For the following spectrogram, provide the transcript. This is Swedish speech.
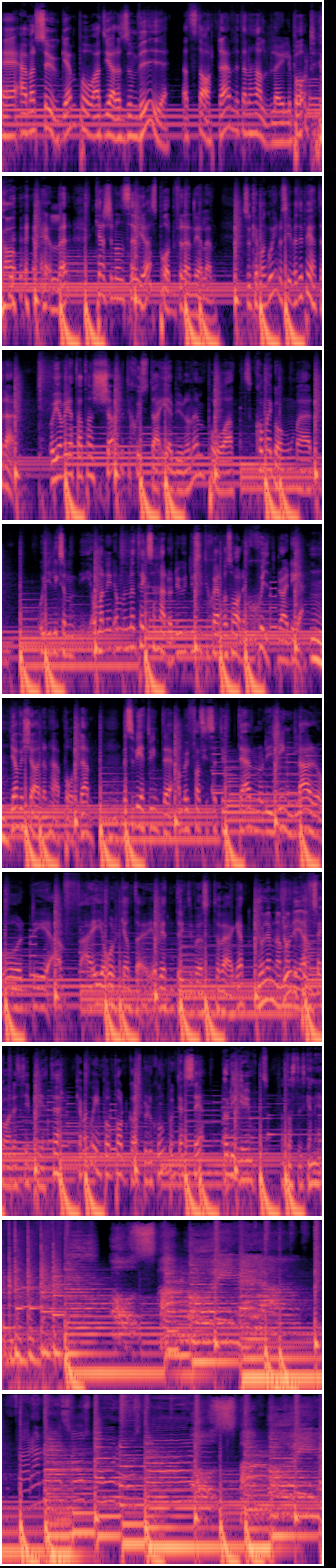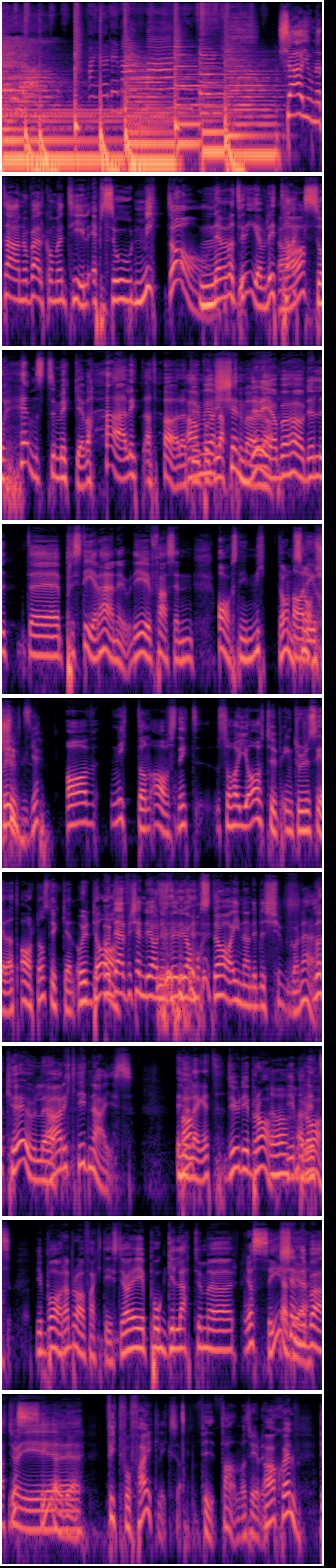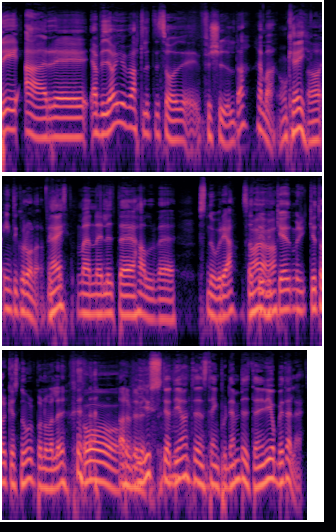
Eh, är man sugen på att göra som vi, att starta en liten halvlöjlig podd, Ja. eller kanske någon seriös podd för den delen, så kan man gå in och skriva till Peter där. Och jag vet att han kör lite schyssta erbjudanden på att komma igång med och liksom, om man, om man tänker så här då, du, du sitter själv och så har du en skitbra idé. Jag vill köra den här podden. Men så vet du inte, ja, men hur fan ska jag sätta ihop den och det är jinglar och det är, nej jag orkar inte. Jag vet inte riktigt vad jag ska ta vägen. Då lämnar Då man det det perfekt. ansvaret till Peter. kan man gå in på podcastproduktion.se Och det är grymt. Fantastiska ni det Tja Jonathan och välkommen till episod 19! Nej men vad trevligt, Ja. tack så hemskt mycket. Vad härligt att höra att Ja du är men på jag glatt kände humör det, idag. jag behövde lite eh, prestera här nu. Det är fasen avsnitt 19, Ja, det snart sjukt. 20. Av 19 avsnitt så har jag typ introducerat 18 stycken och idag... Och därför kände jag nu jag måste ha innan det blir 20 här. Vad kul! Ja, riktigt nice. Hur är Ja. läget? Du, det är bra. Ja, det är bra. härligt. Det är bara bra faktiskt. Jag är på glatt humör. Jag ser Jag känner det. bara att jag, ser är det. eh, fit for fight liksom. Fy fan vad trevligt. Ja, själv. Det är, eh, ja vi har ju varit lite så eh, förkylda hemma. Okej. Ja, inte corona faktiskt. Nej. Men lite halvsnoriga. Så att Ja, det är mycket, mycket torkad snor på Novali. Ja, det just det, det har jag inte ens tänkt på den biten. Är det jobbigt eller?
